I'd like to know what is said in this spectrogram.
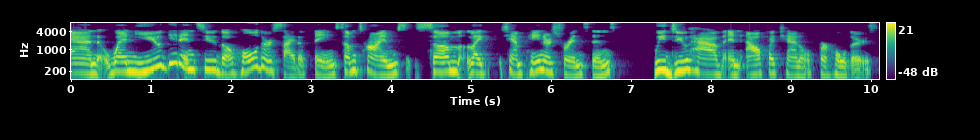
And when you get into the holder side of things, sometimes some like champagners, for instance, we do have an alpha channel for holders.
